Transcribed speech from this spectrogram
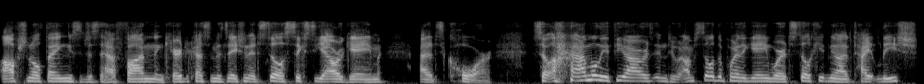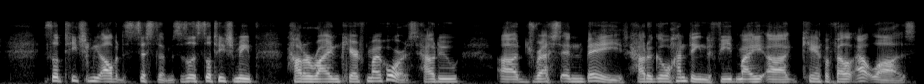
optional things just to have fun and character customization, it's still a 60 hour game at its core. So I'm only a few hours into it. I'm still at the point of the game where it's still keeping me on a tight leash. It's still teaching me all of its systems. It's still teaching me how to ride and care for my horse, how to uh, dress and bathe, how to go hunting to feed my uh, camp of fellow outlaws,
